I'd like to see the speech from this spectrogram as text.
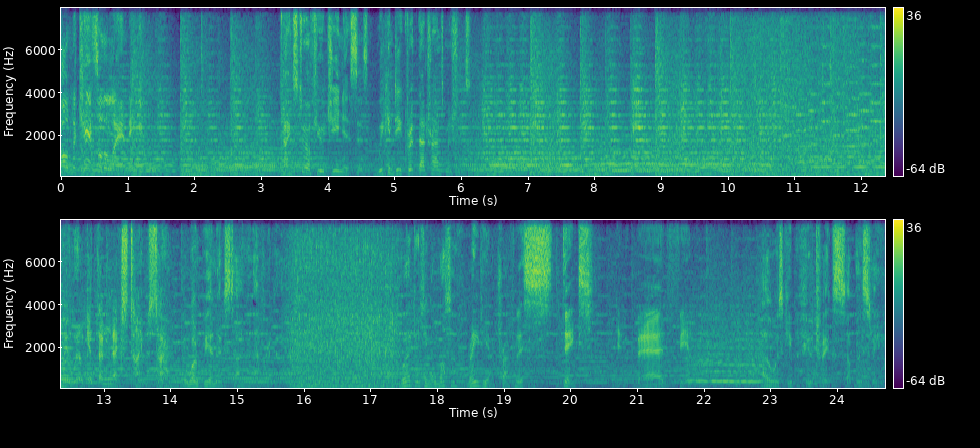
told him to cancel the landing. Thanks to a few geniuses, we can decrypt their transmissions. We will get them next time, sir. There won't be a next time in Africa. We're getting a lot of radio traffic. This stinks. I get a bad feeling. I always keep a few tricks up my sleeve.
